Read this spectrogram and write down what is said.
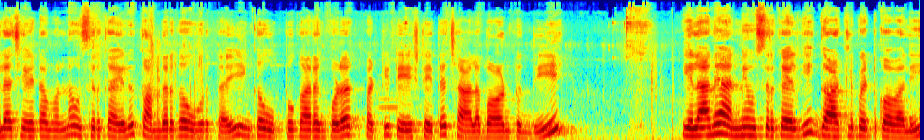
ఇలా చేయటం వలన ఉసిరికాయలు తొందరగా ఊరుతాయి. ఇంకా ఉప్పు కారం కూడా పట్టి టేస్ట్ అయితే చాలా బాగుంటుంది. ఇలానే అన్ని ఉసిరికాయలకి ఘాట్లు పెట్టుకోవాలి.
